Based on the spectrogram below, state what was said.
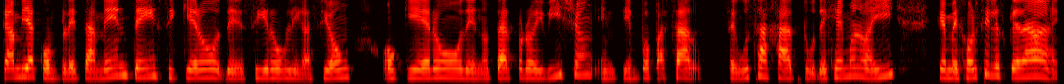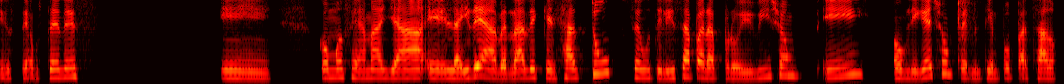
Cambia completamente si quiero decir obligación o quiero denotar prohibition en tiempo pasado. Se usa had to. Dejémoslo ahí, que mejor si les queda este, a ustedes, eh, ¿cómo se llama ya? Eh, la idea, ¿verdad? De que el had to se utiliza para prohibition y obligation, pero en tiempo pasado.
